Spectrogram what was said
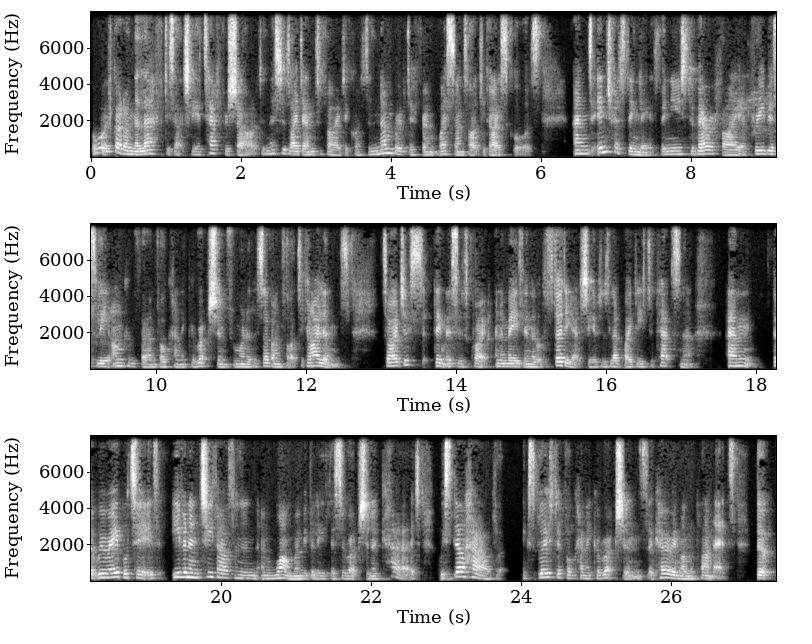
But what we've got on the left is actually a tephra shard, and this was identified across a number of different West Antarctic ice cores. And interestingly, it's been used to verify a previously unconfirmed volcanic eruption from one of the subantarctic islands. So I just think this is quite an amazing little study, actually. It was led by Dieter Tetzner. Um, that we were able to is even in 2001, when we believe this eruption occurred, we still have explosive volcanic eruptions occurring on the planet that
